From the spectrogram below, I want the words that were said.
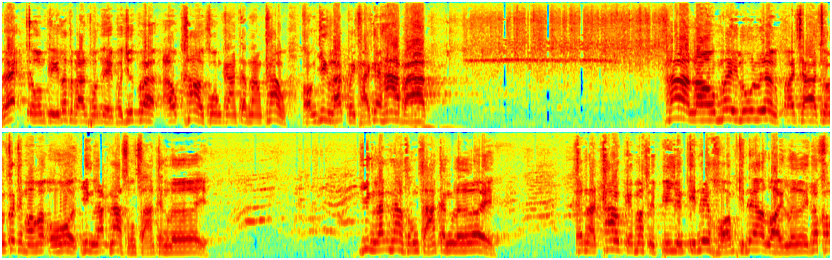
และโจมตีรัฐบาลพลเอกประยุทธ์ว่าเอาข้าวโครงการจำนำข้าวของยิ่งรักษณ์ไปขายแค่ 5 บาท ถ้าเราไม่รู้เรื่องประชาชนก็จะมองว่าโอ้ยิ่งรักษณ์น่าสงสารจังเลย ยิ่งรักน่าสงสารจังเลย ขนาดข้าวเก็บมาสิบปียังกินได้หอมกินได้อร่อยเลย แล้วเขา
